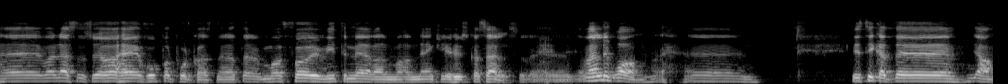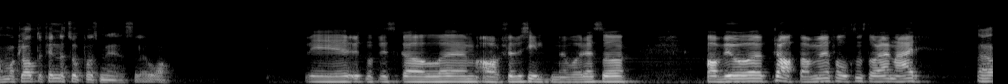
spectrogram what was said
Det var nesten så jeg heier fotballpodkastene. Dette. Man får jo vite mer enn man egentlig husker selv. Så det er veldig bra. Jeg visste ikke at eh, ja, man klarte å finne såpass mye, så det er bra. Vi, uten at vi skal eh, avsløre kildene våre, så har vi jo prata med folk som står deg nær. Ja.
